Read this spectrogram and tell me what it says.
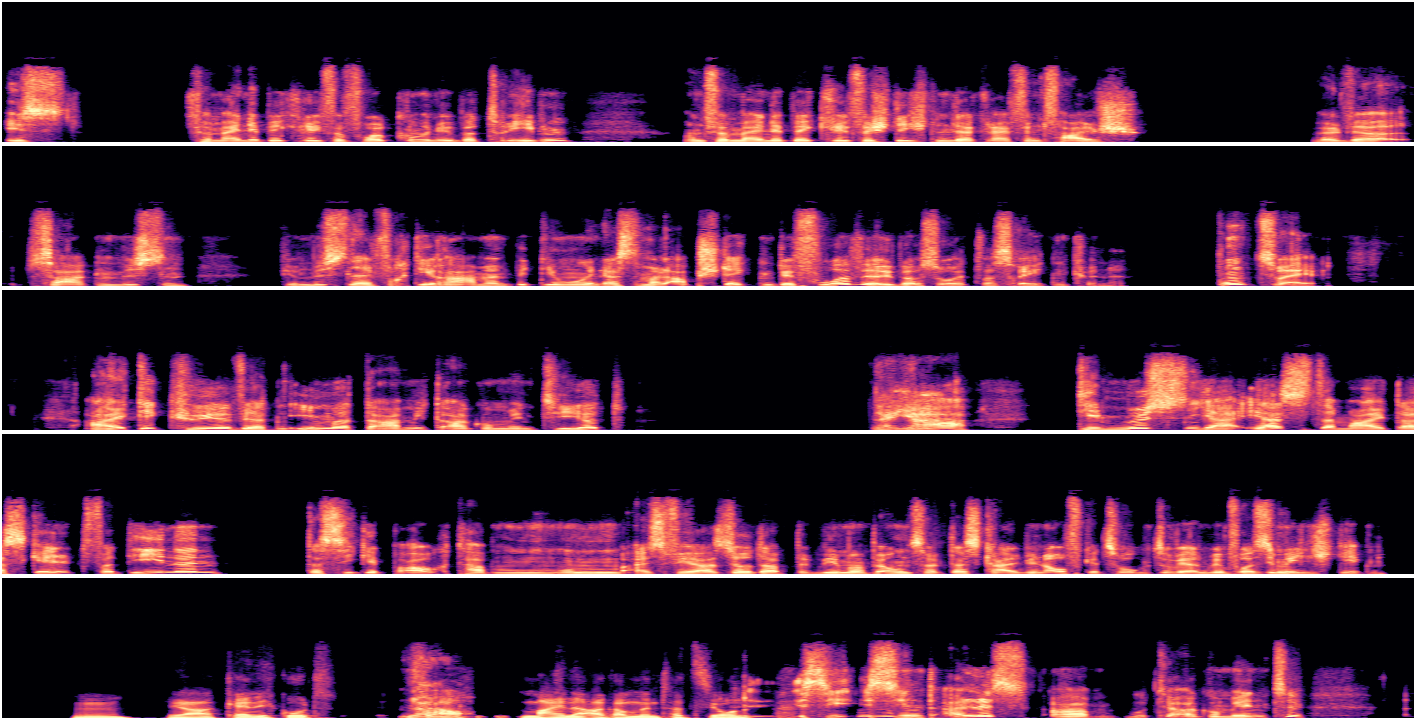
ist für meine Begriffe vollkommen übertrieben und für meine Begriffe schlicht und ergreifend falsch. Weil wir sagen müssen, wir müssen einfach die Rahmenbedingungen erstmal abstecken, bevor wir über so etwas reden können. Punkt zwei. Alte Kühe werden immer damit argumentiert, na ja, die müssen ja erst einmal das Geld verdienen, das sie gebraucht haben, um als Ferse oder wie man bei uns sagt, als Kalbin aufgezogen zu werden, bevor sie Milch geben. Hm. Ja, kenne ich gut. Ist ja. ja auch meine Argumentation. Sie sind alles äh, gute Argumente.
